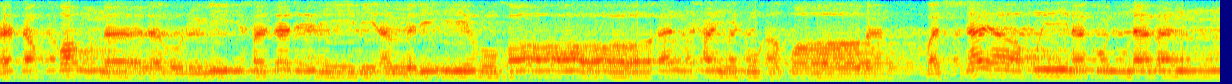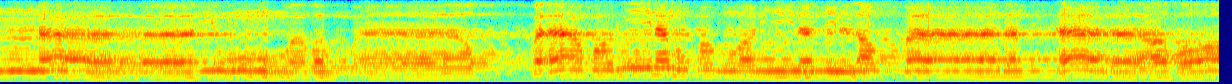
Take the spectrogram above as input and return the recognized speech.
فسخرنا له الريح تجري بأمره رخاء حيث أصاب. والشياطين كل بناء وغواص. وآخرين مقرنين في الأصفاد. هذا عطاؤنا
